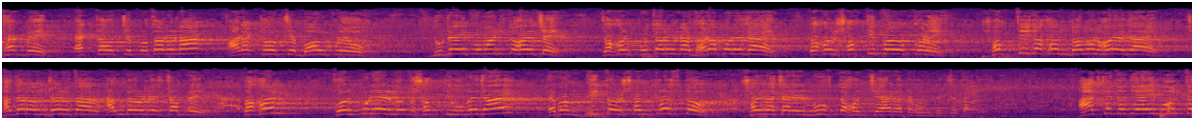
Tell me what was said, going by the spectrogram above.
থাকবে, একটা হচ্ছে প্রতারণা আর একটা হচ্ছে বল প্রয়োগ। দুটাই প্রমাণিত হয়েছে, যখন প্রতারণা ধরা পড়ে যায়, তখন শক্তি প্রয়োগ করে। শক্তি যখন দমন হয়ে যায়, সাধারণ জনতার আন্দোলনের সামনে, তখন কর্পূরের মতো শক্তি উবে যায় এবং ভীত সন্ত্রস্ত স্বৈরাচারের মুখ তখন চেহারা তখন বেঁচে থাকে। আজকে যদি এই মুহূর্তে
